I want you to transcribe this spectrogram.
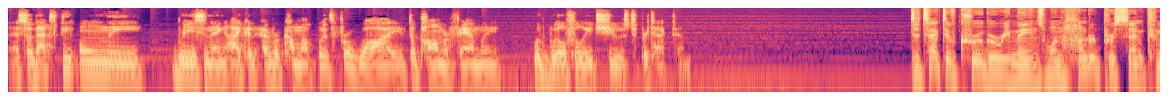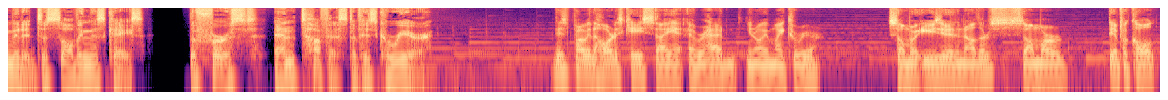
And so that's the only reasoning I could ever come up with for why the Palmer family would willfully choose to protect him. Detective Kruger remains 100% committed to solving this case, the first and toughest of his career. This is probably the hardest case I ever had, you know, in my career. Some are easier than others, some are difficult,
